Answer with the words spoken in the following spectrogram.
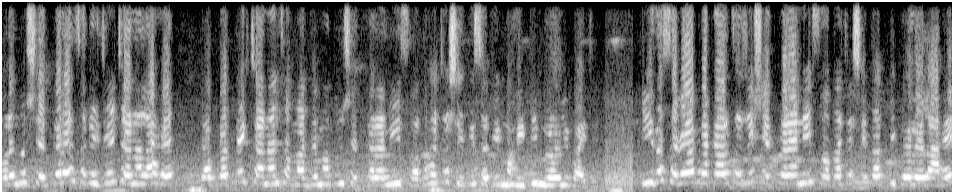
परंतु शेतकऱ्यांसाठी जे चॅनल आहे त्या प्रत्येक चॅनलच्या माध्यमातून शेतकऱ्यांनी स्वतःच्या शेतीसाठी माहिती मिळवली पाहिजे. की इथं सगळ्या प्रकारचं जे शेतकऱ्यांनी स्वतःच्या शेतात पिकवलेलं आहे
